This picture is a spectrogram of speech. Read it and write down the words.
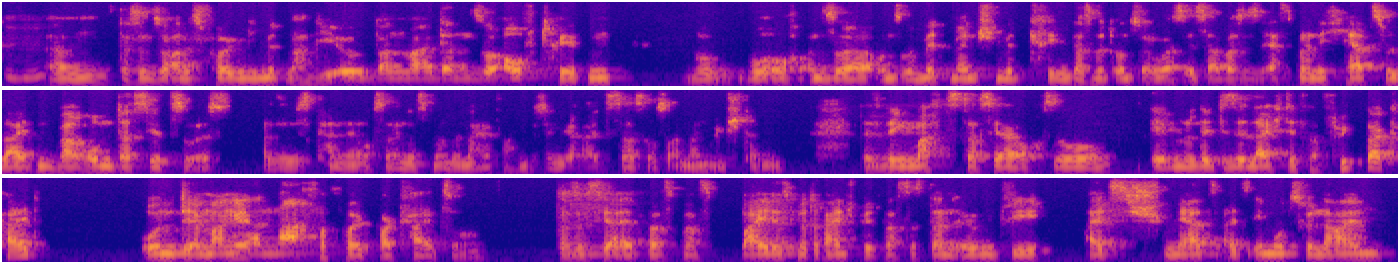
Mhm. Ähm, das sind so alles Folgen, die mitmachen, die irgendwann mal dann so auftreten, wo, wo auch unsere, unsere Mitmenschen mitkriegen, dass mit uns irgendwas ist, aber es ist erstmal nicht herzuleiten, warum das jetzt so ist. Also es kann ja auch sein, dass man dann einfach ein bisschen gereizt ist aus anderen Umständen. Deswegen macht es das ja auch so eben diese leichte Verfügbarkeit und der Mangel an Nachverfolgbarkeit so. Das ist ja mhm. etwas, was beides mit reinspielt, was es dann irgendwie als Schmerz, als emotionalen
